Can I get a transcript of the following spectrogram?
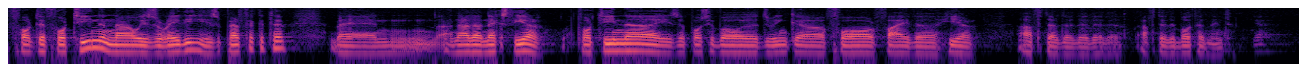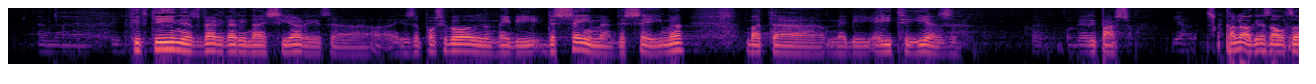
For the 14 now is ready, is perfect, and another next year 14 uh, is a possible drink uh, four five uh, here after the, the, the, the after the bottlement. Yeah. And, 15 is very very nice here. Is uh, is a possible maybe the same the same, but maybe eight years for the ripasso. Kan lagres altså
